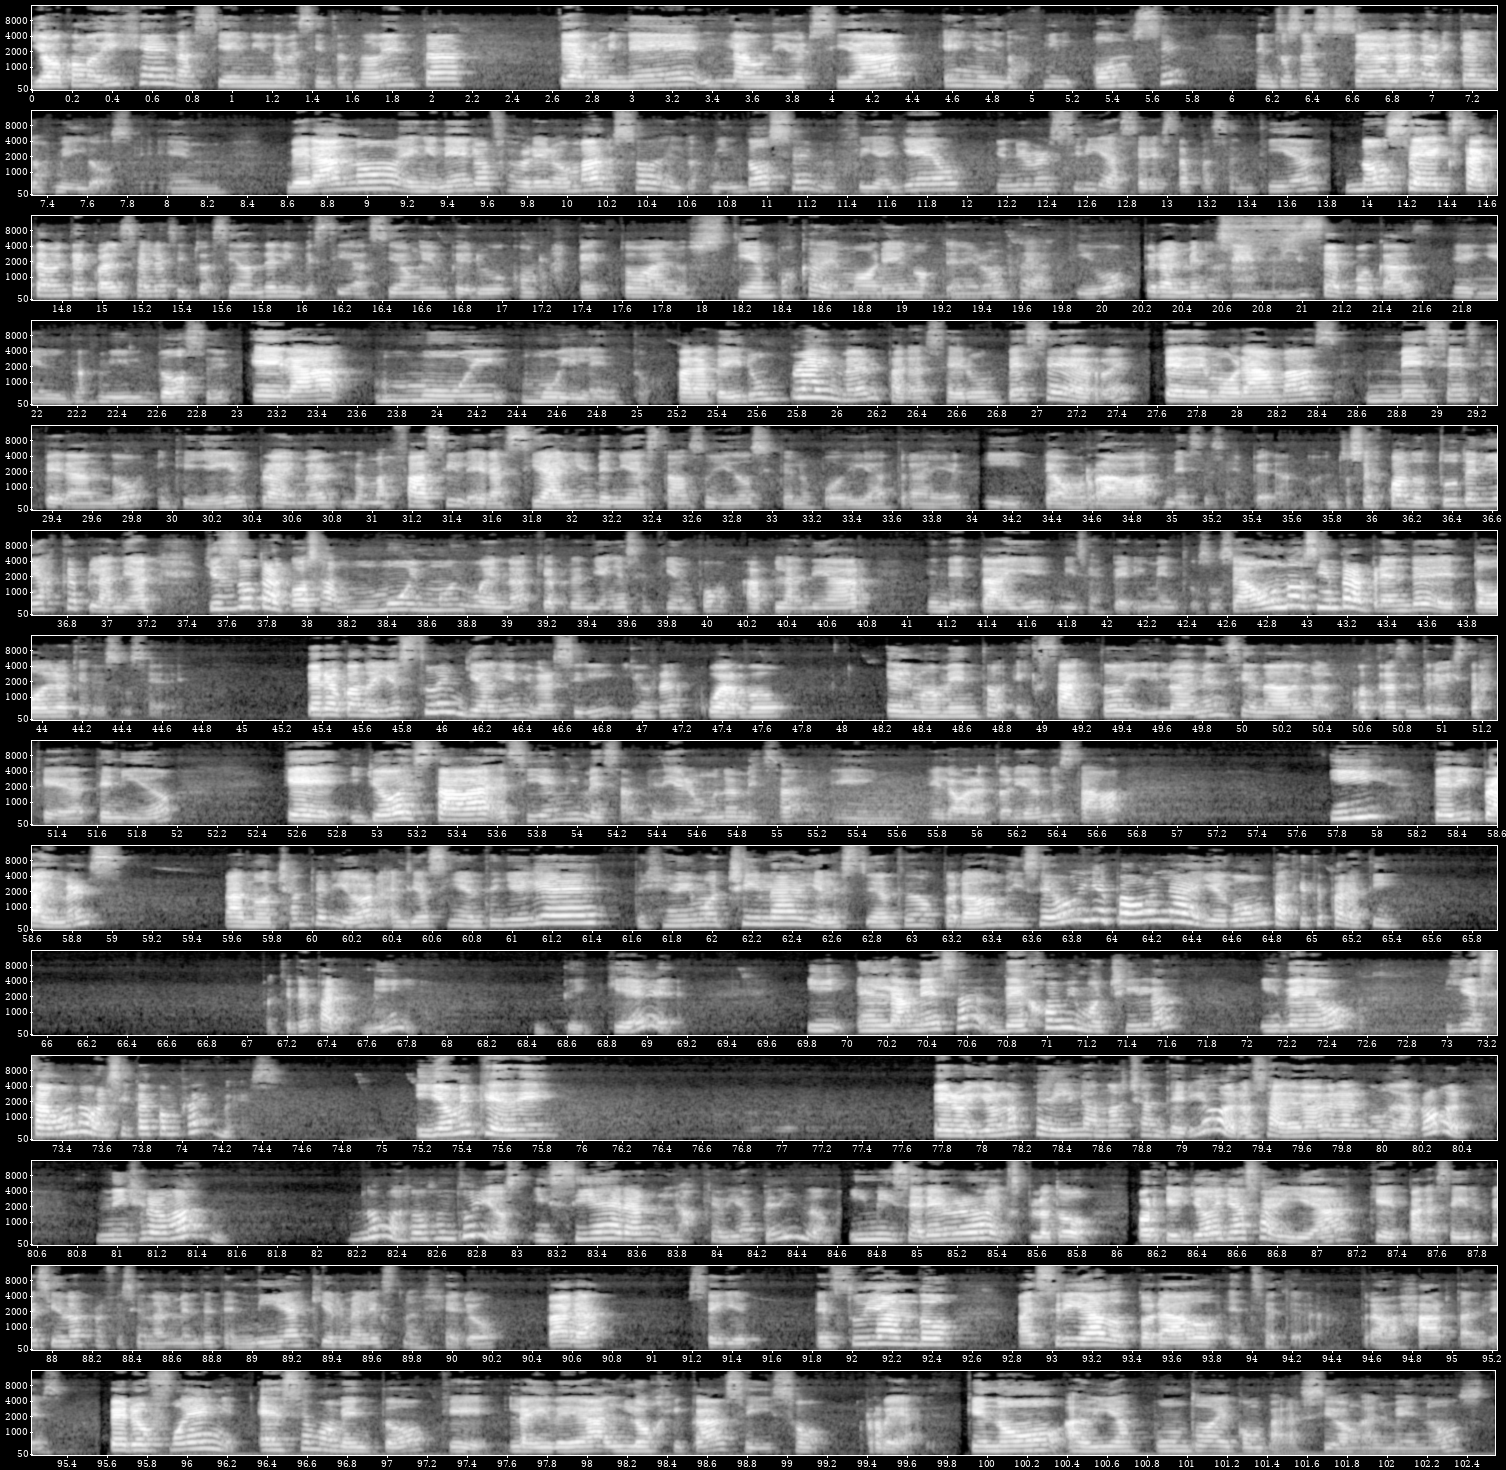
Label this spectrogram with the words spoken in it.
Yo, como dije, nací en 1990, terminé la universidad en el 2011, entonces estoy hablando ahorita del 2012. En verano, en enero, febrero, marzo del 2012, me fui a Yale University a hacer esta pasantía. No sé exactamente cuál sea la situación de la investigación en Perú con respecto a los tiempos que demoren obtener un reactivo, pero al menos en mis épocas, en el 2012, era muy, muy lento. Para pedir un primer, para hacer un PCR, te demorabas meses esperando en que llegue el primer. Lo más fácil era si alguien venía de Estados Unidos y te lo podía traer y te ahorrabas meses esperando. Entonces, cuando tú tenías que planear, y esa es otra cosa muy muy, muy buena que aprendí en ese tiempo a planear en detalle mis experimentos. O sea, uno siempre aprende de todo lo que te sucede. Pero cuando yo estuve en Yale University, yo recuerdo el momento exacto, y lo he mencionado en otras entrevistas que he tenido, que yo estaba así en mi mesa, me dieron una mesa en el laboratorio donde estaba, y pedí primers. La noche anterior, al día siguiente llegué, dejé mi mochila y el estudiante de doctorado me dice, oye Paola, llegó un paquete para ti. ¿Paquete para mí? ¿De qué? Y en la mesa dejo mi mochila y veo, y estaba una bolsita con primers. Y yo me quedé, pero yo los pedí la noche anterior, o sea, debe haber algún error. Me dijeron, ah, no, esos son tuyos. Y sí eran los que había pedido. Y mi cerebro explotó, porque yo ya sabía que para seguir creciendo profesionalmente tenía que irme al extranjero para seguir estudiando, maestría, doctorado, etcétera, trabajar tal vez. Pero fue en ese momento que la idea lógica se hizo real, que no había punto de comparación al menos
